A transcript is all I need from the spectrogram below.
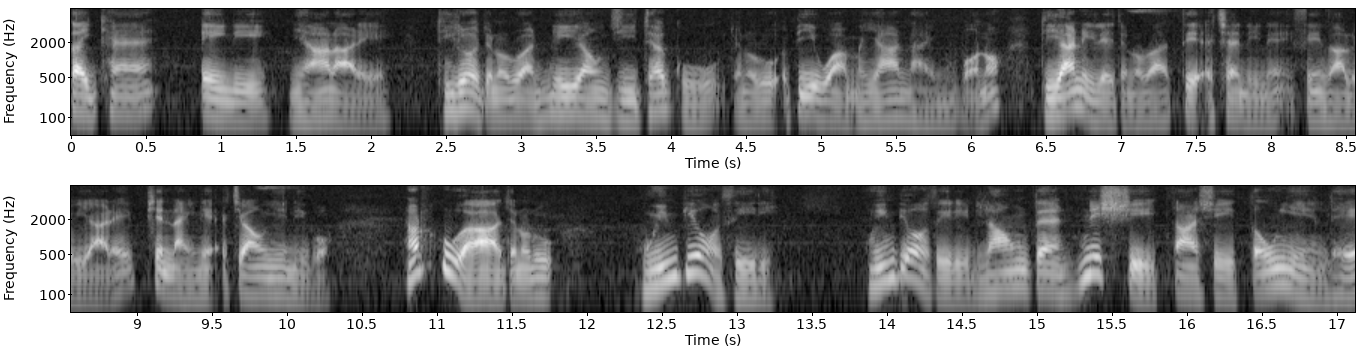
တိုက်ခန်းအိမ်တွေများလာတယ် ဒီတော့ကျွန်တော်တို့ကနေအောင်ကြီးဓာတ်ကိုကျွန်တော်တို့အပြည့်အဝမရနိုင်ဘူးပေါ့နော်ဒီကနေလေကျွန်တော်တို့ကတစ်အချက်အနေနဲ့စဉ်းစားလို့ရတယ်ဖြစ်နိုင်တဲ့အကြောင်းရင်းတွေပေါ့နောက်တစ်ခုကကျွန်တော်တို့ဝင်းပြော့စေးတွေဝင်းပြော့စေးတွေလောင်တန်နှစ်ရှည်တာရှည်သုံးရင်လေ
